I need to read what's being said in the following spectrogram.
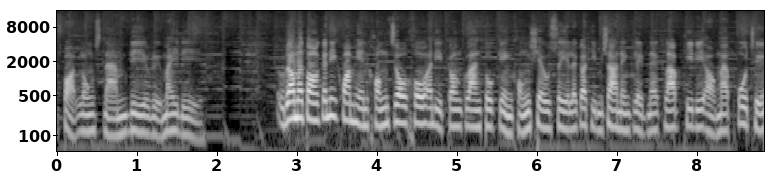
ดฟอร์ดลงสนามดีหรือไม่ดีเรามาต่อกันที่ความเห็นของโจโคอดีตกองกลางตัวเก่งของเชลซี และก็ทีมชาติอังกฤษนะครับ ที่ได้ออกมาพูดถึง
